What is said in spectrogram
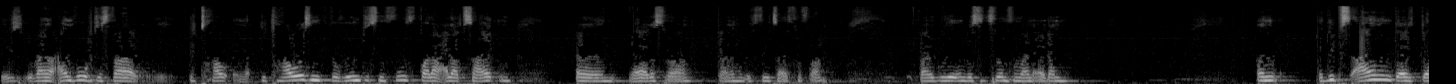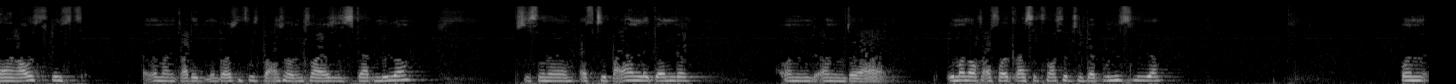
ich, war nur ein Buch, das war die, die tausend berühmtesten Fußballer aller Zeiten. Ähm, ja, das war, da habe ich viel Zeit verbracht. War eine gute Investition von meinen Eltern. Und da gibt es einen, der, der heraussticht, wenn man gerade den deutschen Fußball anschaut, und zwar ist es Gerd Müller. Das ist so eine FC Bayern-Legende und ähm, der immer noch erfolgreichste Torschütze der Bundesliga. Und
